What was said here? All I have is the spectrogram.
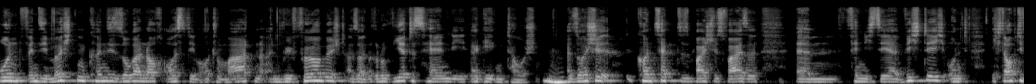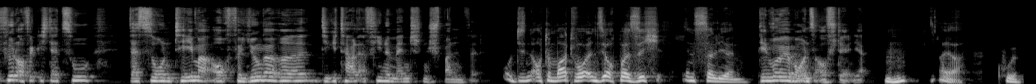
und wenn Sie möchten, können Sie sogar noch aus dem Automaten ein refurbished, also ein renoviertes Handy dagegen tauschen. Mhm. Also solche Konzepte beispielsweise ähm, finde ich sehr wichtig und ich glaube, die führen auch wirklich dazu, dass so ein Thema auch für jüngere, digital affine Menschen spannend wird. Und diesen Automat wollen Sie auch bei sich installieren? Den wollen wir bei uns aufstellen, ja. Mhm. Ah ja, cool.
